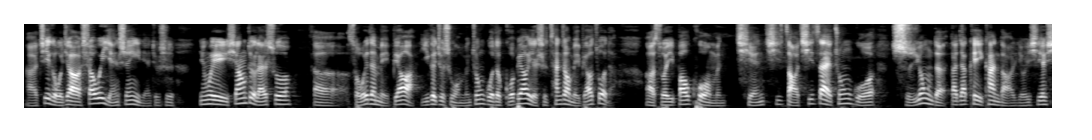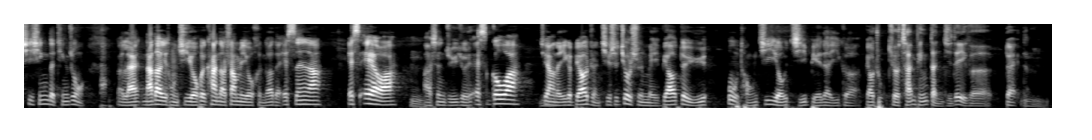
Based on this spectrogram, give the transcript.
啊。这个我就要稍微延伸一点，就是因为相对来说，呃，所谓的美标啊，一个就是我们中国的国标也是参照美标做的。啊，所以包括我们前期、早期在中国使用的，大家可以看到有一些细心的听众，呃，来拿到一桶机油，会看到上面有很多的 S N 啊、S L 啊，啊，甚至于就是 SGO 啊这样的一个标准，其实就是美标对于不同机油级别的一个标注，就产品等级的一个对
